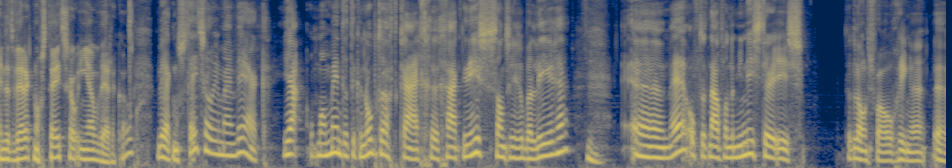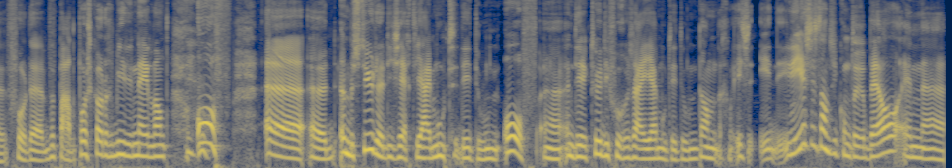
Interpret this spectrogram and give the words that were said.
En dat werkt nog steeds zo in jouw werk ook? Werkt nog steeds zo in mijn werk. Ja, op het moment dat ik een opdracht krijg, eh, ga ik in eerste instantie rebelleren. Hm. Ehm, hè, of dat nou van de minister is, de loonsverhogingen eh, voor de bepaalde postcodegebieden in Nederland. Of eh, eh, een bestuurder die zegt, jij moet dit doen. Of eh, een directeur die vroeger zei, jij moet dit doen. Dan is in, in eerste instantie komt de rebel en... eh,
